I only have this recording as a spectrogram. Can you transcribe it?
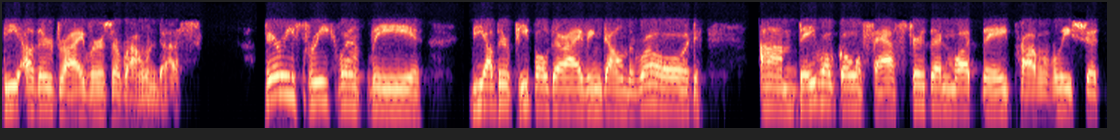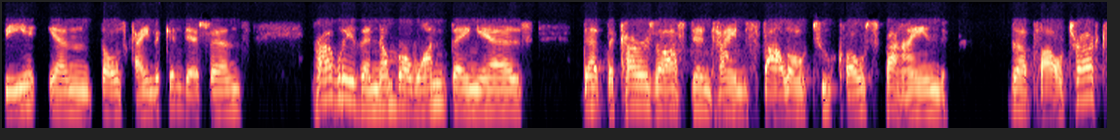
the other drivers around us. Very frequently, the other people driving down the road, um, they will go faster than what they probably should be in those kind of conditions. Probably the number one thing is that the cars oftentimes follow too close behind the plow trucks.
